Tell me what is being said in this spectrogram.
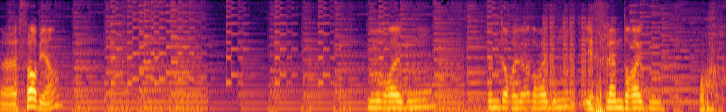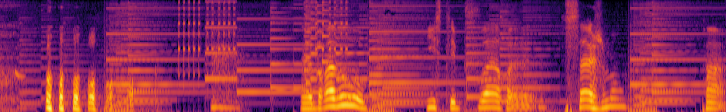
Euh, fort bien. Nouveau dragon, Thunder Dragon et Flamme Dragon. Euh, bravo Utilise tes pouvoirs euh, sagement. Enfin,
